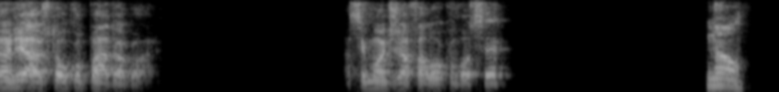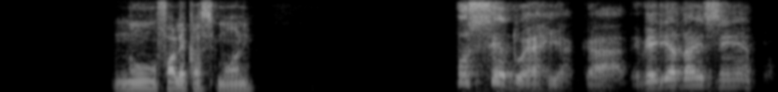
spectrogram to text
Daniel, estou ocupado agora. A Simone já falou com você? Não. Não falei com a Simone. Você do RH deveria dar exemplo.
